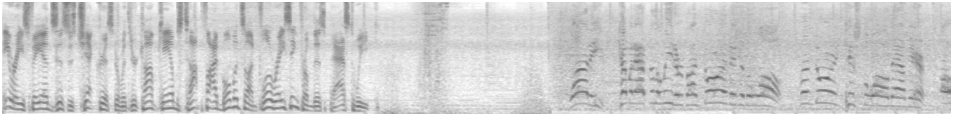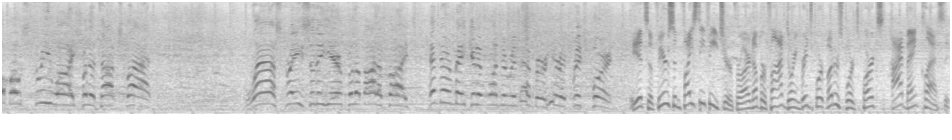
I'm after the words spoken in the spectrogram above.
Hey, race fans, this is Chet Christner with your Comp Cam's top five moments on FloRacing from this past week. Waddy coming after the leader. Von Dohren into the wall. Von Dohren kissed the wall down there. Almost three wide for the top spot. Last race of the year for the modifieds, and they're making it one to remember here at Bridgeport. It's a fierce and feisty feature for our number five during Bridgeport Motorsports Park's High Bank Classic.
